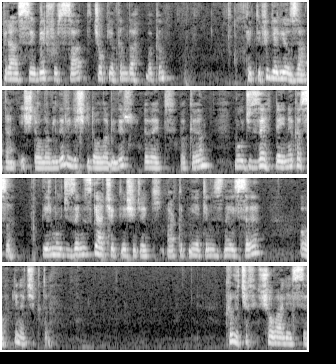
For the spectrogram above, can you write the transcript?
Prensi bir fırsat çok yakında bakın. Teklifi geliyor zaten. İş de olabilir, ilişki de olabilir. Evet bakın Mucize değnek ası. Bir mucizeniz gerçekleşecek. Artık niyetiniz neyse. Oh yine çıktı. Kılıç şövalyesi.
